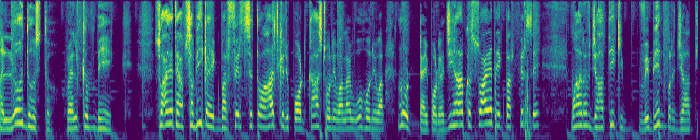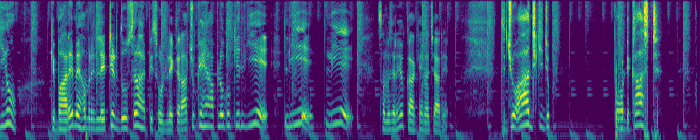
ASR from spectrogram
Hello दोस्तों, welcome back. स्वागत है आप सभी का एक बार फिर से। तो आज का जो पॉडकास्ट होने वाला है, वो होने वाला मोट टाइप पॉडकास्ट। जी हाँ आपका स्वागत है एक बार फिर से। मानव जाति की विभिन्न प्रजातियों के बारे में हम रिलेटेड दूसरा एपिसोड लेकर आ चुके हैं आप लोगों के लिए। लिए लिए। समझ रहे हो क्या कहना चाह रहे हैं? तो जो आज की जो पॉडकास्ट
